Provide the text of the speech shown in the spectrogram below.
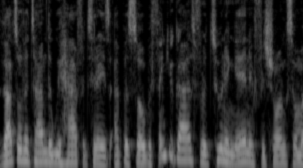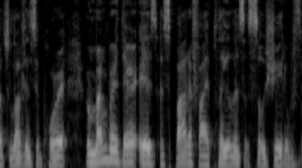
that's all the time that we have for today's episode. But thank you guys for tuning in and for showing so much love and support. Remember, there is a Spotify playlist associated with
